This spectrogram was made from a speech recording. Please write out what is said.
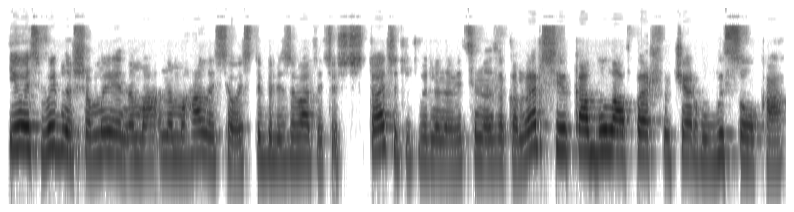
І ось видно, що ми намагалися ось стабілізувати цю ситуацію. Тут видно навіть ціна за конверсію, яка була в першу чергу висока.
